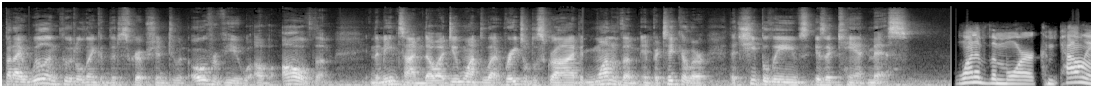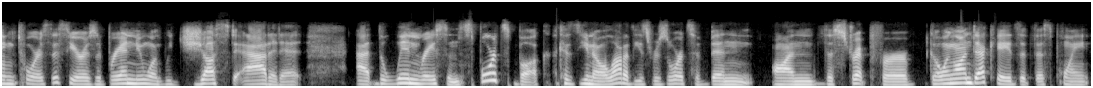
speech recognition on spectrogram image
but I will include a link in the description to an overview of all of them. In the meantime, though, I do want to let Rachel describe one of them in particular that she believes is a can't miss. One of the more compelling tours this year is a brand new one. We just added it at the Wynn Race and Sports book because you know a lot of these resorts have been on the strip for going on decades at this point,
